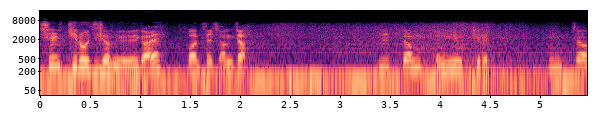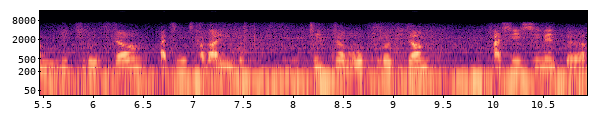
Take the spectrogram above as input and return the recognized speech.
7km 지점이에요, 여기가. 첫 번째 정자 1.06km. 1.2km 지점, 다시 자가림도. 7.5km 지점, 다시 시멘트.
